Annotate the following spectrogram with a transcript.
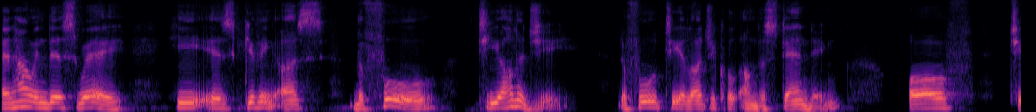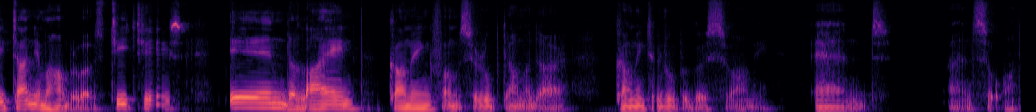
and how in this way he is giving us the full theology, the full theological understanding of Chaitanya Mahaprabhu's teachings in the line coming from Swarup Damodar, coming to Rupa Goswami, and, and so on.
